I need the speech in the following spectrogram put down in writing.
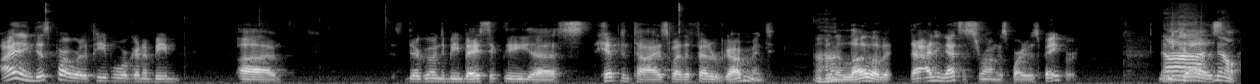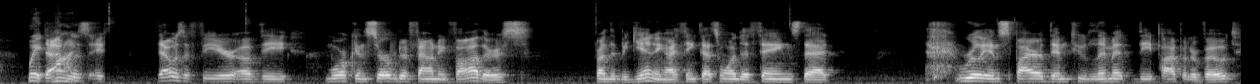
I think this part where the people were going to be, uh, they're going to be basically uh, hypnotized by the federal government and the Uh-huh. love of it. That, I think that's the strongest part of his paper. Uh, because no, wait. That was a that was a fear of the more conservative founding fathers from the beginning. I think that's one of the things that really inspired them to limit the popular vote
